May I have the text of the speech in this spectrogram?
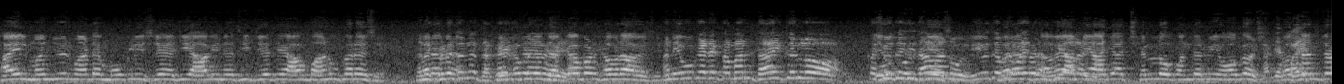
ફાઇલ મંજૂર માટે મોકલી છે હજી આવી નથી જે તે આવું બાનું કરે છે. અને ધક્કા ખવડાવે છે. પણ ખવડાવે છે. અને એવું કહે છે કે તમારે થાય કરી લો છેલ્લો પંદરમી ઓગસ્ટ સ્વતંત્ર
